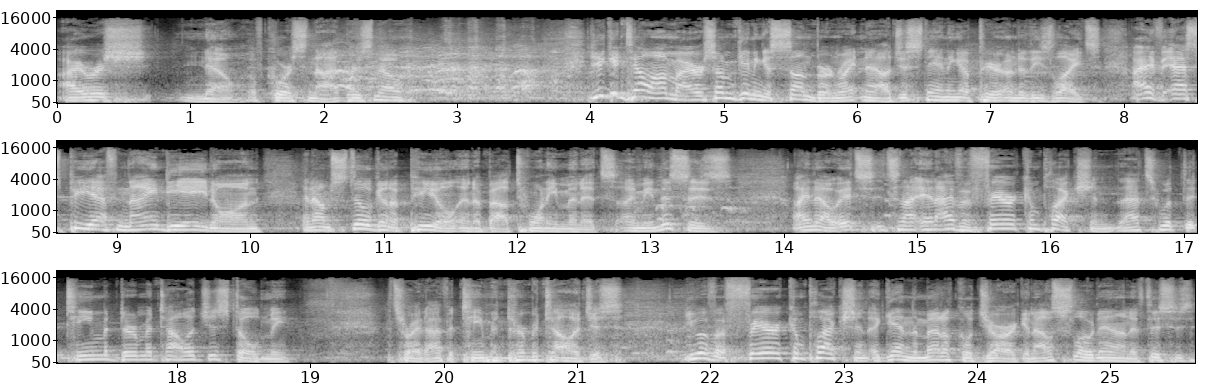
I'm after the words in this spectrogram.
Irish? No, of course not. There's no. You can tell I'm Irish. I'm getting a sunburn right now, just standing up here under these lights. I have SPF 98 on, and I'm still gonna peel in about 20 minutes. I mean, this is. I know it's it's not, and I have a fair complexion. That's what the team of dermatologists told me. That's right. I have a team of dermatologists. You have a fair complexion. Again, the medical jargon. I'll slow down if this is.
